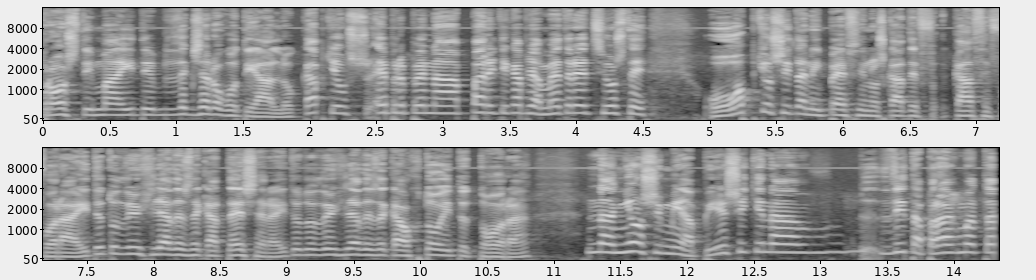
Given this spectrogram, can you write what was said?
πρόστιμα, είτε δεν ξέρω εγώ τι άλλο. Κάποιος έπρεπε να πάρει και κάποια μέτρα έτσι ώστε όποιος ήταν υπεύθυνος κάθε, κάθε φορά, είτε το 2014, είτε το 2018, είτε τώρα, να νιώσει μια πίεση και να δει τα πράγματα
